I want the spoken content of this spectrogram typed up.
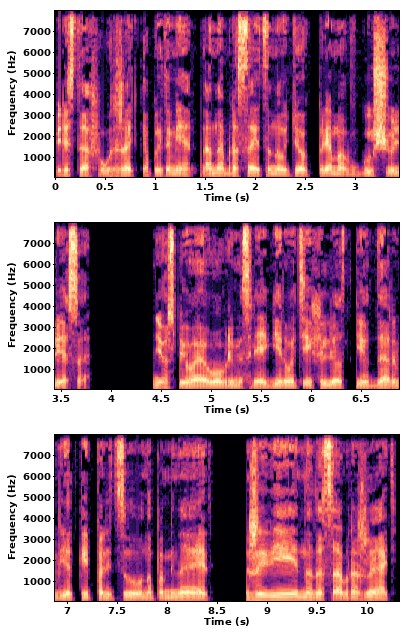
Перестав угрожать копытами, она бросается на утек прямо в гущу леса. Не успевая вовремя среагировать, и хлесткий удар веткой по лицу напоминает «живее надо соображать».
